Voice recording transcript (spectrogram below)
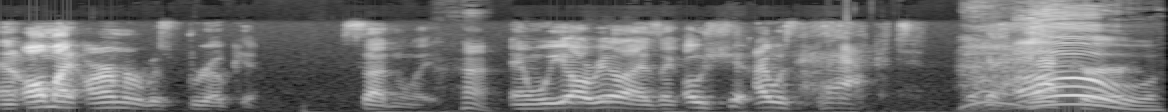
And all my armor was broken suddenly. Huh. And we all realized, like, oh shit, I was hacked. Like a hacker Oh.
